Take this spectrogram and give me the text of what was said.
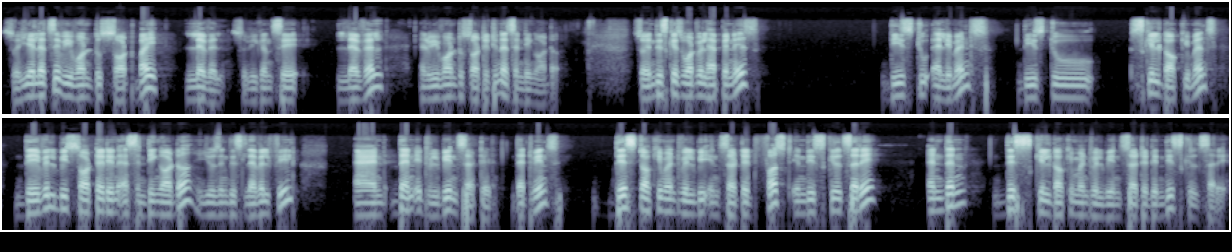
So here let's say we want to sort by level. So we can say level and we want to sort it in ascending order. So in this case what will happen is these two elements these two skill documents they will be sorted in ascending order using this level field and then it will be inserted. That means this document will be inserted first in the skills array and then this skill document will be inserted in the skills array.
